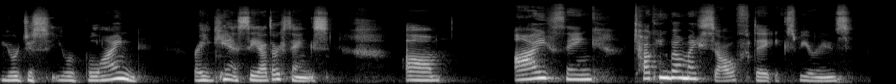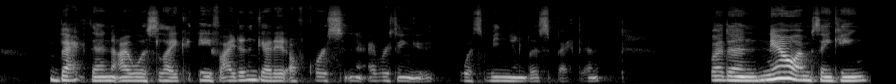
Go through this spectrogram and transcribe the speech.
you're just you're blind, right? You can't see other things. Um, I think talking about myself, the experience back then, I was like, if I didn't get it, of course, everything was meaningless back then. But then now I'm thinking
